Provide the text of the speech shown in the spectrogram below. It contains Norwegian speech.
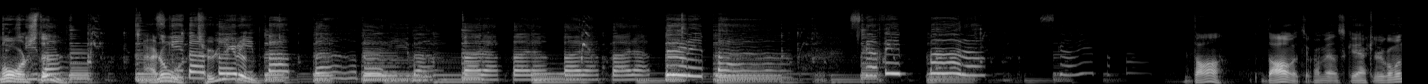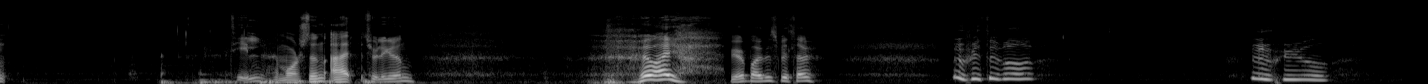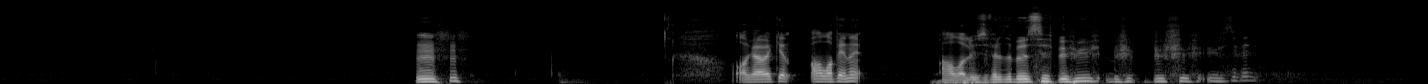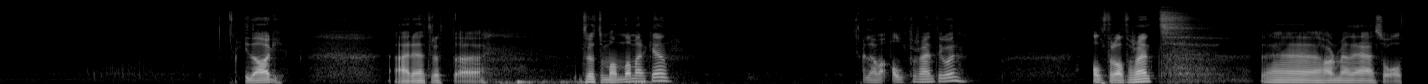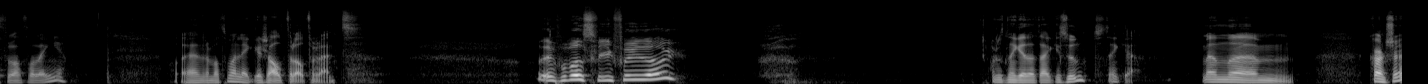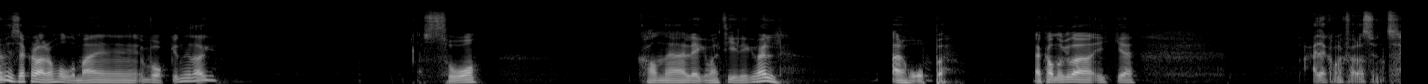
Morgenstund. Er noe tull i grunn. Da, da vet du, kan vi ønske hjertelig velkommen til Morgenstund er tull i grunn. Hør meg, Bjørn Magnus Midthaug. Fy faen. Fy faen. Mhm. Halla, Kaiviken. Halla, Finni. Halla, Lucifer the Bussi. Buhu, buhu, buhu, Lucifer. I dag er det trøtte Trøtte mandag, merker jeg. Jeg la meg altfor seint i går. Altfor, altfor seint. Det har med at jeg så altfor, altfor lenge. Og jeg innrømmer at man legger seg altfor, altfor seint. Det får man svi for i dag. Og så tenker jeg dette er ikke sunt, tenker jeg. Men øhm, kanskje, hvis jeg klarer å holde meg våken i dag, så kan jeg legge meg tidlig i kveld. Er håpet. Jeg kan ikke da ikke Nei, det kan ikke være sunt.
